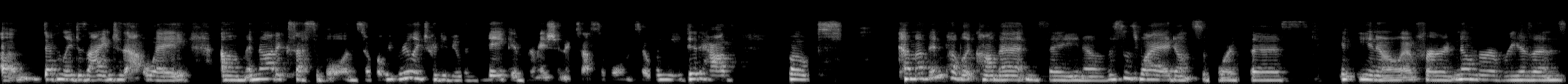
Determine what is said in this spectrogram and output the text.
um, definitely designed to that way um, and not accessible. And so what we really tried to do is make information accessible. And so when we did have folks come up in public comment and say you know this is why i don't support this you know, uh, for a number of reasons.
